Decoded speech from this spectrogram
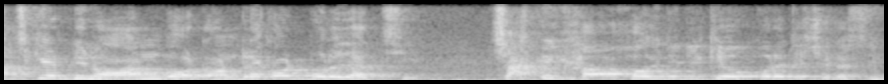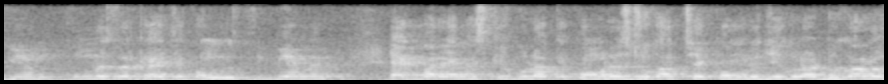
আজকের দিনে অন গড অন রেকর্ড বলে যাচ্ছি, চাকরি খাওয়া হয় যদি কেউ করেছে সেটা সিপিএম কংগ্রেসের খাইছে, কংগ্রেস সিপিএমের। একবার এমএসকেগুলোকে কংগ্রেস ঢুকাচ্ছে, কংগ্রেস যেগুলো ঢুকালো,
